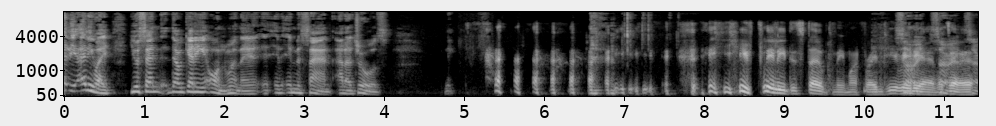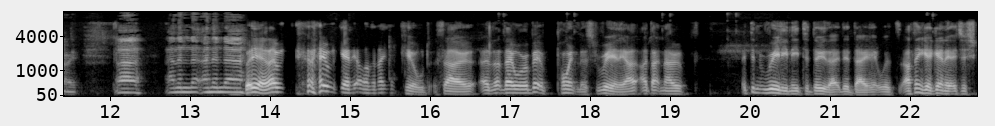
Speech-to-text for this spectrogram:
any, anyway, you were saying they were getting it on, weren't they, in, in the sand and our drawers? You've clearly disturbed me, my friend. You sorry, really have. Sorry, sorry. Uh, and then and then uh, But yeah, they were, they were getting it on and they got killed. So uh, they were a bit pointless, really. I, I don't know. It didn't really need to do that, did they? It was. I think again, it just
